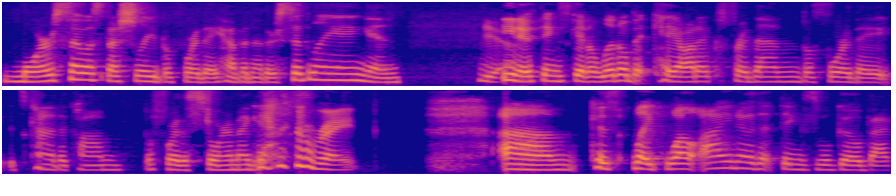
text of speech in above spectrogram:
more so, especially before they have another sibling and Yeah. you know things get a little bit chaotic for them before they it's kind of the calm before the storm i guess right. Um because like while i know that things will go back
